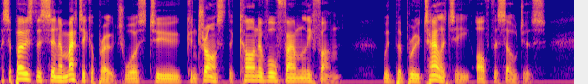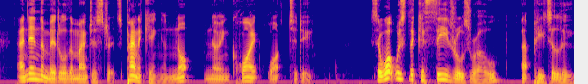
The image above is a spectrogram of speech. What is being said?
I suppose the cinematic approach was to contrast the carnival family fun with the brutality of the soldiers, and in the middle, the magistrates panicking and not knowing quite what to do. So, what was the cathedral's role at Peterloo?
